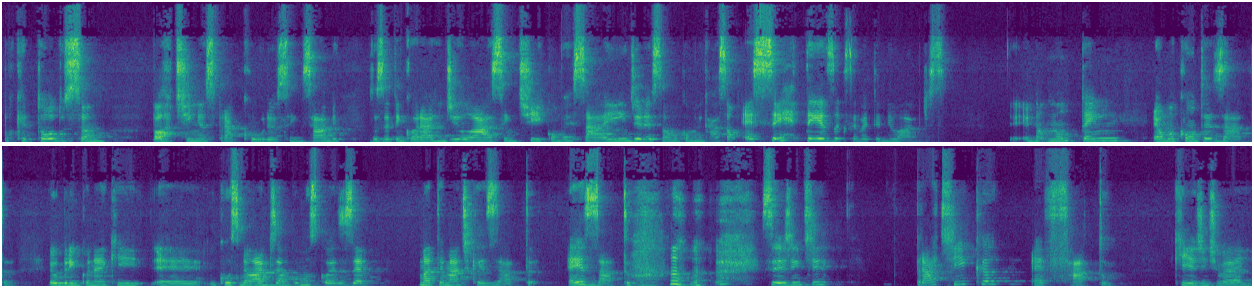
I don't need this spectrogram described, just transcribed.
Porque todos são portinhas para cura, assim, sabe? Se você tem coragem de ir lá, sentir, conversar, ir em direção à comunicação, é certeza que você vai ter milagres. É, não, não tem, é uma conta exata. Eu brinco, né, que é, o curso Milagres em algumas coisas é matemática exata. É exato. Se a gente pratica, é fato que a gente vai.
